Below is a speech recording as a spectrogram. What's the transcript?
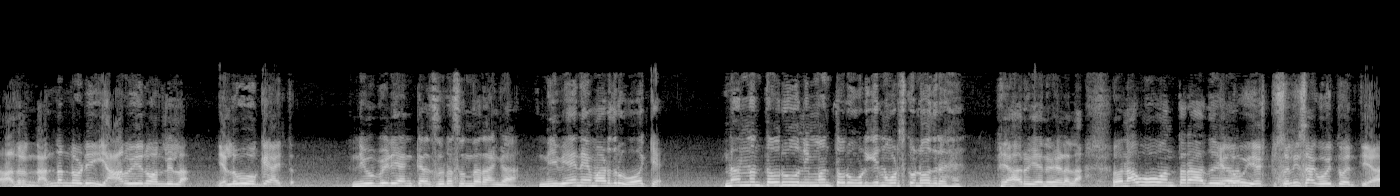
ಆದ್ರೆ ನನ್ನನ್ನು ನೋಡಿ ಯಾರು ಏನು ಅನ್ಲಿಲ್ಲ. ಎಲ್ಲವೂ ಓಕೆ ಆಯ್ತು. ನೀವು ಬಿಡಿ ಅಂಕಲ್ ಸುರಸುಂದರಂಗ. ನೀವೇನೇ ಮಾಡಿದ್ರು ಓಕೆ. ನನ್ನಂತವ್ರು ನಿಮ್ಮಂತವ್ರು ಹುಡುಗಿನ ಓಡಿಸ್ಕೊಂಡು ಹೋದ್ರೆ? ಯಾರು ಏನು ಹೇಳಲ್ಲ. ನಾವು ಒಂಥರ ಅದು ಎಲ್ಲವೂ ಎಷ್ಟು ಸಲೀಸಾಗಿ ಹೋಯ್ತು ಅಂತೀಯಾ?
